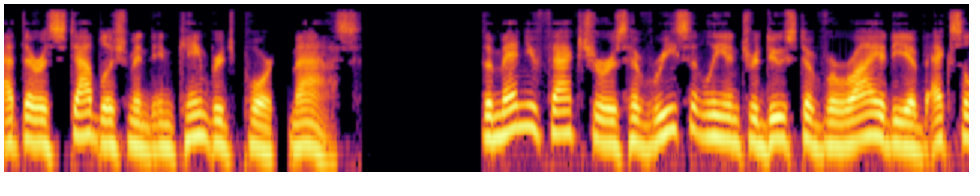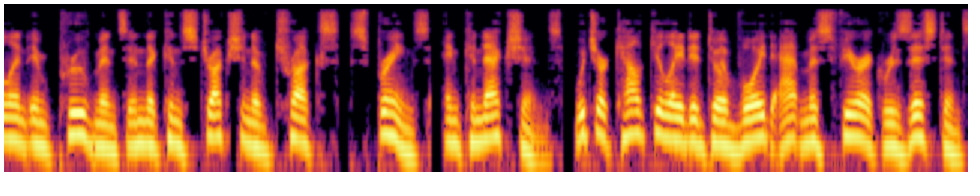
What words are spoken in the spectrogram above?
at their establishment in Cambridgeport, Mass. The manufacturers have recently introduced a variety of excellent improvements in the construction of trucks, springs, and connections, which are calculated to avoid atmospheric resistance,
